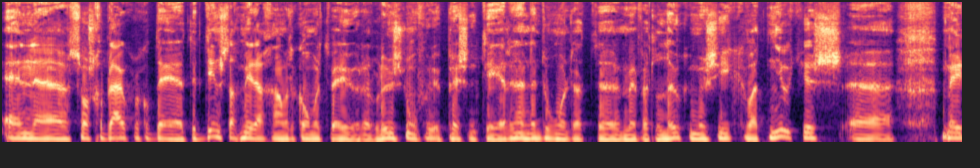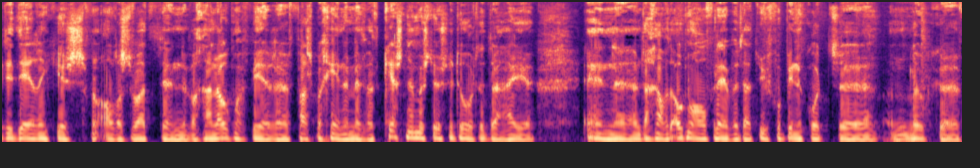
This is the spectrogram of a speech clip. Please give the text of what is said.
En eh, zoals gebruikelijk op de, de dinsdagmiddag gaan we de komende twee uur lunch doen voor u presenteren. En dan doen we dat eh, met wat leuke muziek, wat nieuwtjes, eh mededelingjes van alles wat. En we gaan ook maar weer vast beginnen met wat kerstnummers tussendoor te draaien. En daar gaan we het ook nog over hebben dat u voor binnenkort een leuke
